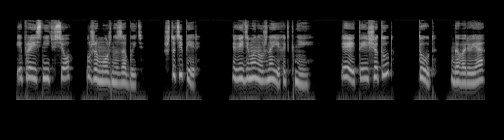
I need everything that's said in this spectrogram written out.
и прояснить все уже можно забыть. Что теперь? Видимо, нужно ехать к ней. «Эй, ты еще тут?» «Тут», — говорю я,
